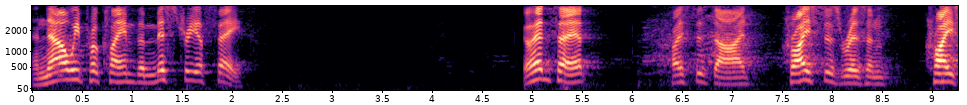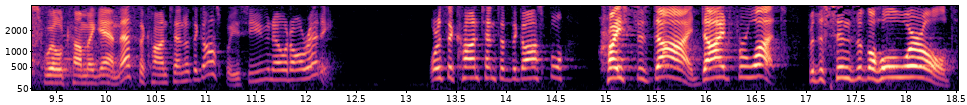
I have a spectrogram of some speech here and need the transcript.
And now we proclaim the mystery of faith. Go ahead and say it. Christ has died. Christ is risen. Christ will come again. That's the content of the gospel. You see, you know it already. What is the content of the gospel? Christ has died. Died for what? For the sins of the whole world.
